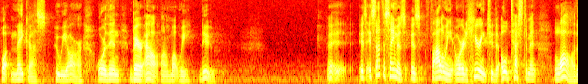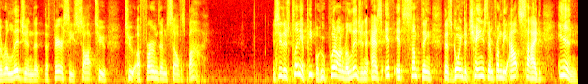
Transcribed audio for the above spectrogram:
what make us who we are, or then bear out on what we do. Uh, it's, it's not the same as, as following or adhering to the Old Testament law, the religion that the Pharisees sought to, to affirm themselves by. You see, there's plenty of people who put on religion as if it's something that's going to change them from the outside in.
